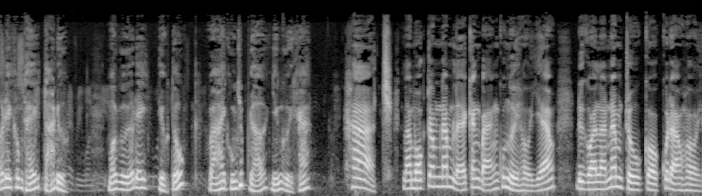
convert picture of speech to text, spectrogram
ở đây không thể tả được. Mọi người ở đây đều tốt và ai cũng giúp đỡ những người khác. Hajj là một trong năm lễ căn bản của người Hồi giáo, được gọi là năm trụ cột của đạo hồi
